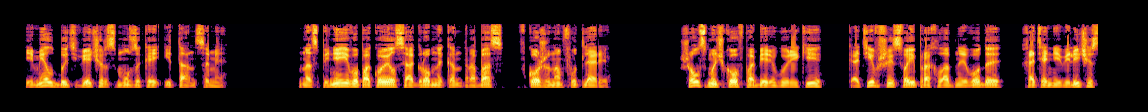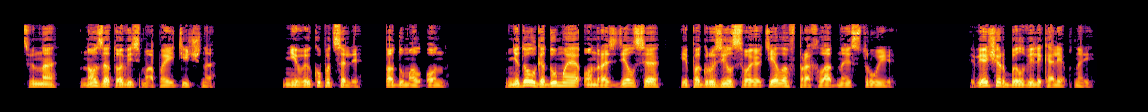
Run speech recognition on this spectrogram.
имел быть вечер с музыкой и танцами. На спине его покоился огромный контрабас в кожаном футляре. Шел Смычков по берегу реки, кативший свои прохладные воды, хотя не величественно, но зато весьма поэтично. «Не выкупаться ли?» — подумал он. Недолго думая, он разделся и погрузил свое тело в прохладные струи. Вечер был великолепный.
